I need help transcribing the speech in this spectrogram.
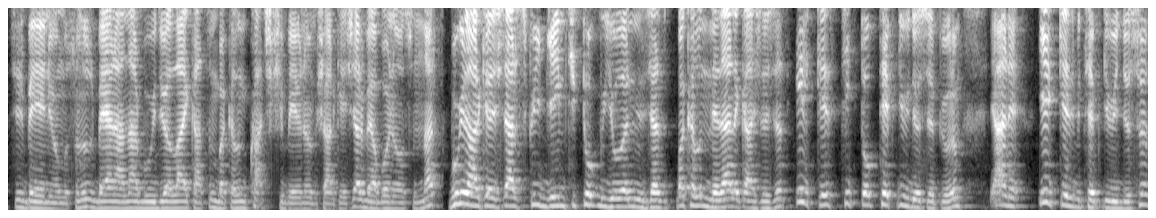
Siz beğeniyor musunuz? Beğenenler bu videoya like atsın. Bakalım kaç kişi beğeniyormuş arkadaşlar ve abone olsunlar. Bugün arkadaşlar Squid Game TikTok videolarını izleyeceğiz. Bakalım nelerle karşılaşacağız. İlk kez TikTok tepki videosu yapıyorum. Yani ilk kez bir tepki videosu.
